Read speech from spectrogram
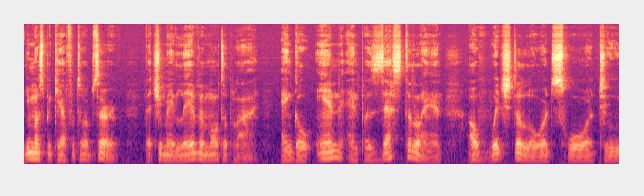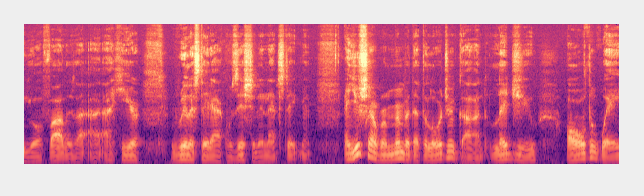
you must be careful to observe, that you may live and multiply, and go in and possess the land of which the Lord swore to your fathers. I, I, hear real estate acquisition in that statement. And you shall remember that the Lord your God led you all the way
